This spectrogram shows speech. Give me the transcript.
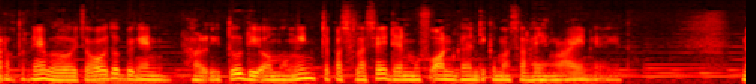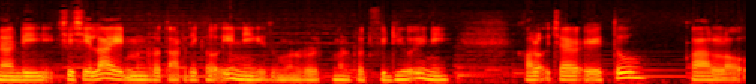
Karakternya bahwa cowok tuh pengen hal itu diomongin cepat selesai dan move on ganti ke masalah yang lain kayak gitu nah di sisi lain menurut artikel ini gitu menurut menurut video ini kalau cewek itu kalau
